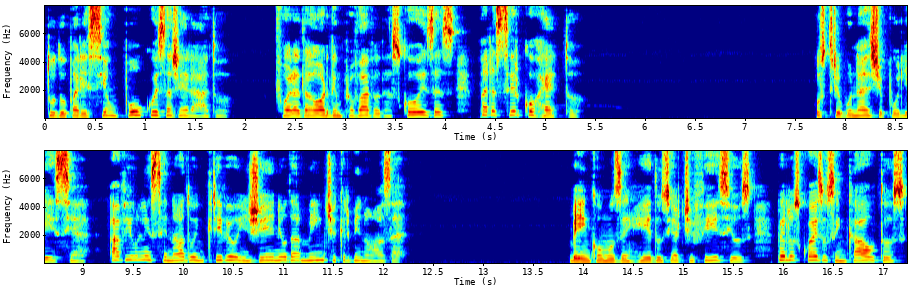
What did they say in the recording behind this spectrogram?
Tudo parecia um pouco exagerado, fora da ordem provável das coisas para ser correto. Os tribunais de polícia haviam lhe ensinado o incrível engenho da mente criminosa. Bem como os enredos e artifícios pelos quais os incautos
